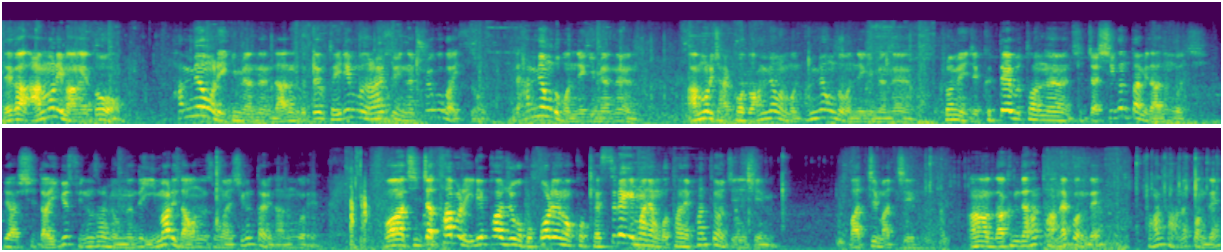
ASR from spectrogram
내가 아무리 망해도 한 명을 이기면은 나는 그때부터 1인분을 할 수 있는 출구가 있어 근데 한 명도 못 이기면은 아무리 잘 커도 한 명을 못, 한 명도 못 이기면은 그러면 이제 그때부터는 진짜 식은땀이 나는 거지 야씨 나 이길 수 있는 사람이 없는데 이 말이 나오는 순간 식은땀이 나는 거예요. 와 진짜 탑을 1위 파주고 복버려 놓고 개쓰레기 마냥 못하네 판테온 진심. 맞지 맞지. 아 나 근데 한타 안 할 건데? 저 한타 안 할 건데?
